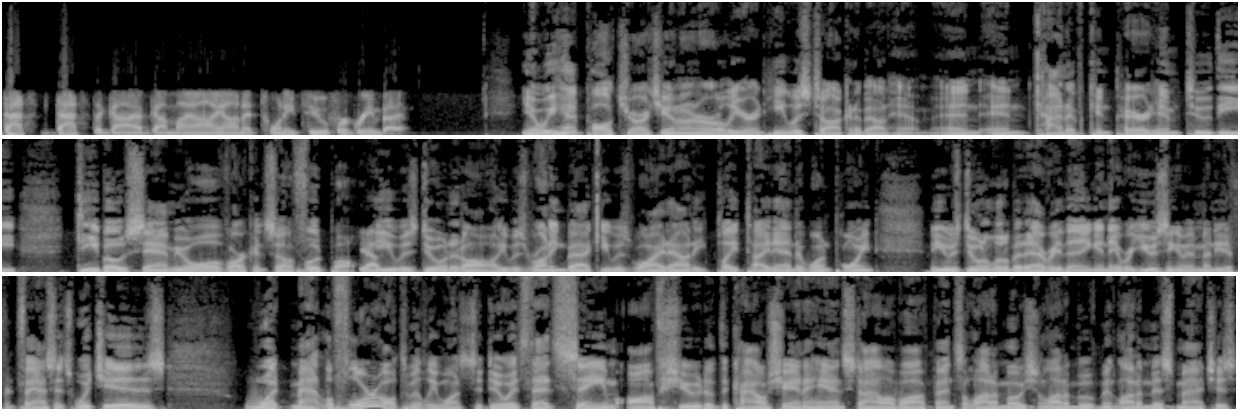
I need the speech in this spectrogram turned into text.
That's that's the guy I've got my eye on at 22 for Green Bay. Yeah, we had Paul Charchian on earlier, and he was talking about him and and kind of compared him to the Deebo Samuel of Arkansas football. Yep. He was doing it all. He was running back. He was wide out. He played tight end at one point. He was doing a little bit of everything, and they were using him in many different facets, which is what Matt LaFleur ultimately wants to do. It's that same offshoot of the Kyle Shanahan style of offense, a lot of motion, a lot of movement, a lot of mismatches,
